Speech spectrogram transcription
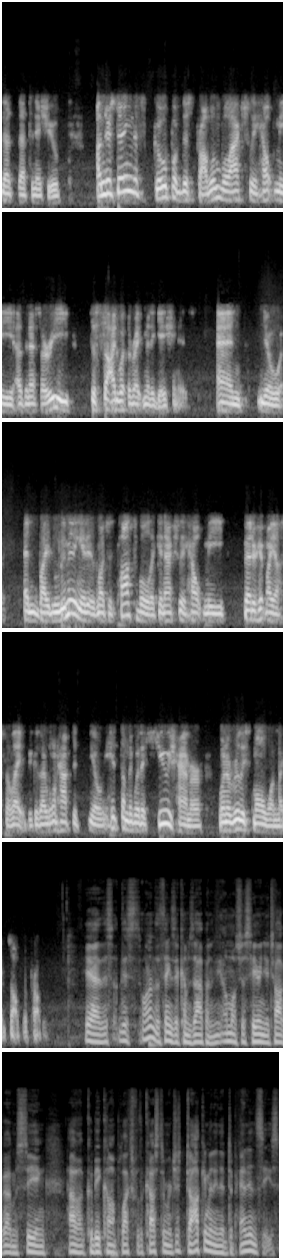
that, that's an issue? Understanding the scope of this problem will actually help me as an SRE decide what the right mitigation is. And, you know, and by limiting it as much as possible, it can actually help me better hit my SLA because I won't have to, you know, hit something with a huge hammer when a really small one might solve the problem. Yeah, this, this, one of the things that comes up and almost just hearing you talk, I'm seeing how it could be complex for the customer, just documenting the dependencies.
